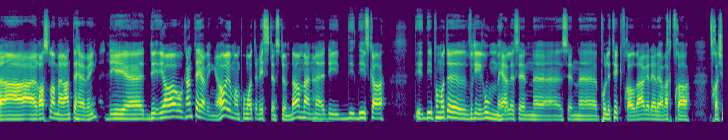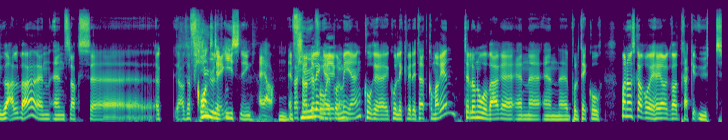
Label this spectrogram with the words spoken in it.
uh, rasler med renteheving. De, eh, de, ja, og renteheving har jo man på en måte visst en stund, da, men ja. de, de, de skal de, de på en måte vrir om hele sin, eh, sin eh, politikk fra å være det det har vært fra, fra 2011, en, en slags uh, altså fueling. Ja, en Hva fueling i økonomien hvor, hvor likviditet kommer inn, til å nå være en, en politikk hvor man ønsker å i høyere grad trekke ut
